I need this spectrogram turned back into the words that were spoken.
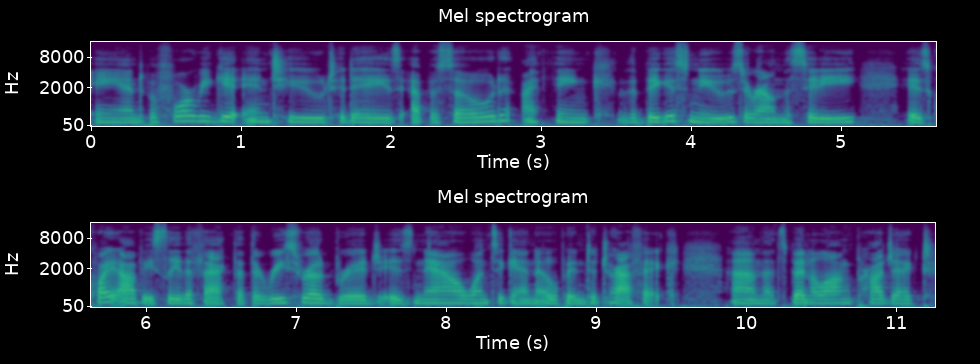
And before we get into today's episode, I think the biggest news around the city is quite obviously the fact that the Reese Road Bridge is now once again open to traffic. Um, that's been a long project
